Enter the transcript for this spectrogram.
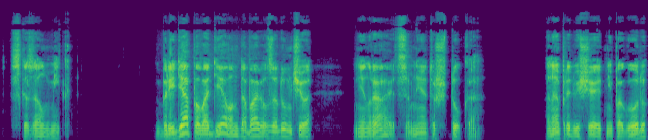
— сказал Мик. Бредя по воде, он добавил задумчиво, — Не нравится мне эта штука. Она предвещает непогоду.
